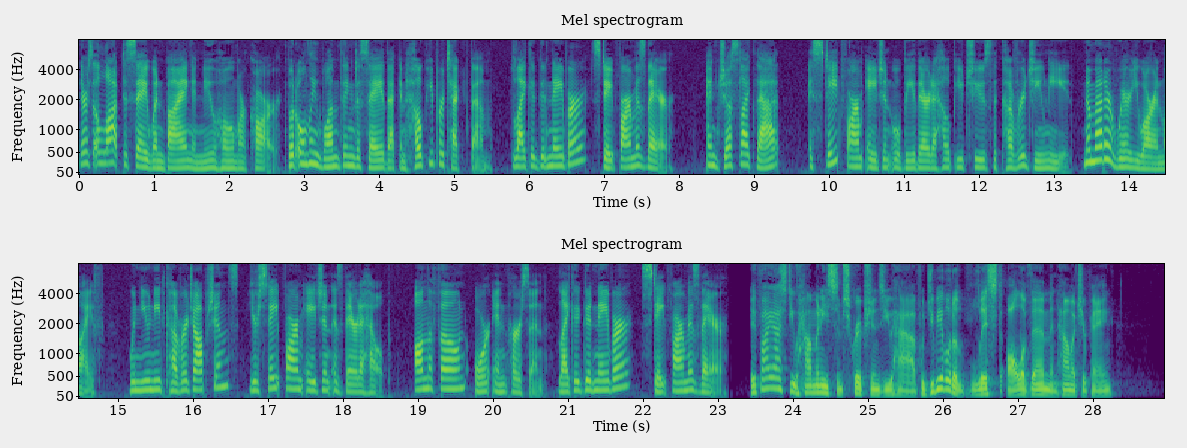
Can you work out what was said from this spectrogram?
There's a lot to say when buying a new home or car, but only one thing to say that can help you protect them. Like a good neighbor, State Farm is there. And just like that, a State Farm agent will be there to help you choose the coverage you need, no matter where you are in life. When you need coverage options, your State Farm agent is there to help, on the phone or in person. Like a good neighbor, State Farm is there. If I asked you how many subscriptions you have, would you be able to list all of them and how much you're paying?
